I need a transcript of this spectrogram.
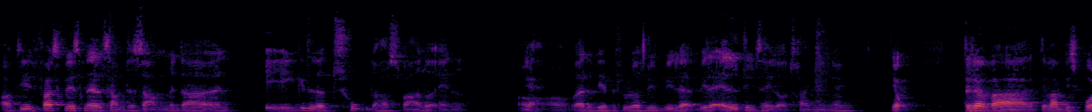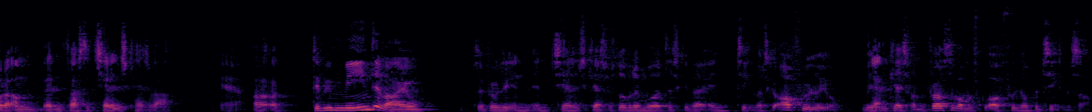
og de er faktisk næsten alle sammen det samme, men der er en enkelt eller to, der har svaret noget andet. Og, Ja. og hvad er det, vi har besluttet os? Vi, vi, lader, vi lader alle deltage i lodtrækningen, ikke? Jo. Det der var, det var, at vi spurgte om, hvad den første challenge-kasse var. Ja, og, og det vi mente var jo selvfølgelig en, en challenge kasse forstået på den måde, at det skal være en ting, man skal opfylde jo. Hvilken. Ja. kasse var den første, hvor man skulle opfylde nogle betingelser.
